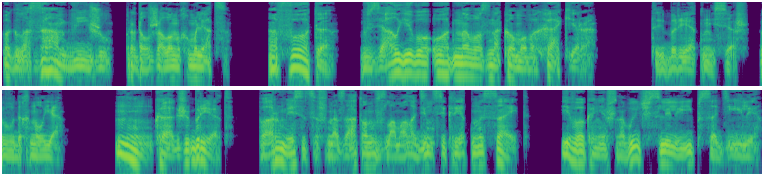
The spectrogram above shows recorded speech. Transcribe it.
По глазам вижу», — продолжал он ухмыляться. «А фото? Взял его у одного знакомого хакера». «Ты бред несешь», — выдохнул я. «Ну, как же бред. Пару месяцев назад он взломал один секретный сайт. Его, конечно, вычислили и посадили,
